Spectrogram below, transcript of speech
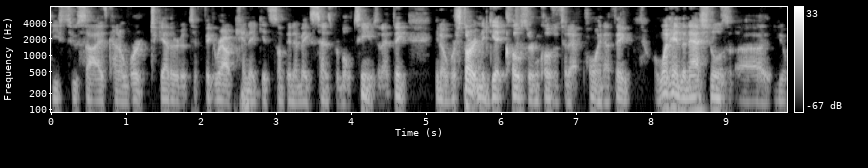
these two sides kind of work together to, to figure out can they get something that makes sense for both teams. And I think, you know, we're starting to get closer and closer to that point. I think on one hand, the Nationals, uh, you know,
